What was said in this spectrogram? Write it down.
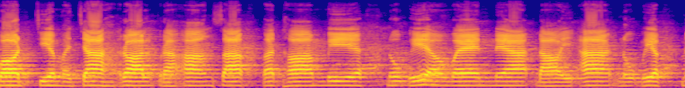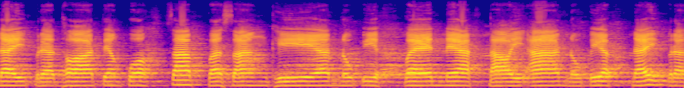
ពុទ្ធជាម្ចាស់រាល់ព្រះអង្គសាបធម្មានុភាវេនៈដោយអានុភាពនៃព្រះធម៌ទាំងពួងសព្វសង្ឃានុភាវេនៈដោយអានុភាពនៃព្រះ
